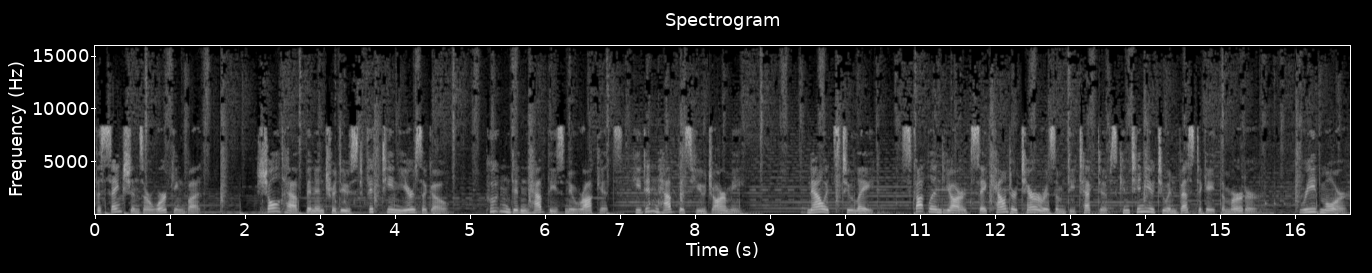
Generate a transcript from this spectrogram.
the sanctions are working but should have been introduced 15 years ago. Putin didn't have these new rockets, he didn't have this huge army. Now it's too late. Scotland Yard say counter-terrorism detectives continue to investigate the murder. Read more.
